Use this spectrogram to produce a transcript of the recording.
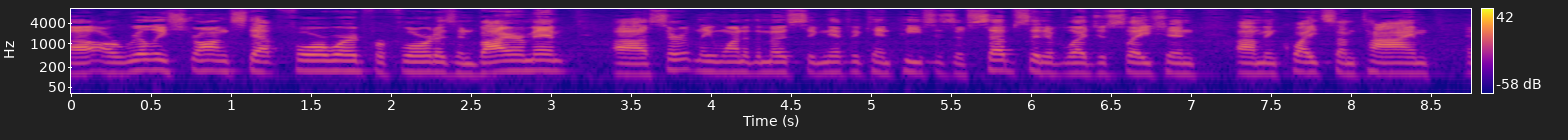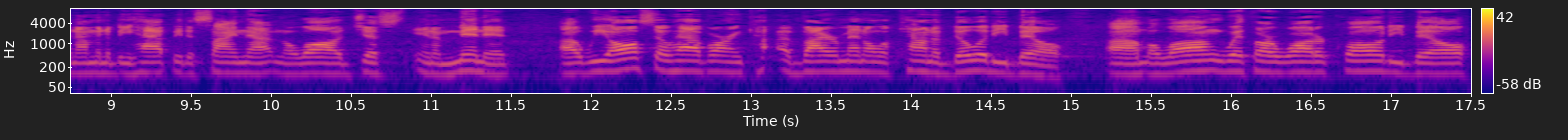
uh, are really strong step forward for Florida's environment. Uh, certainly one of the most significant pieces of substantive legislation um, in quite some time, and I'm going to be happy to sign that in the law just in a minute. Uh, we also have our environmental accountability bill. Um, along with our water quality bill,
